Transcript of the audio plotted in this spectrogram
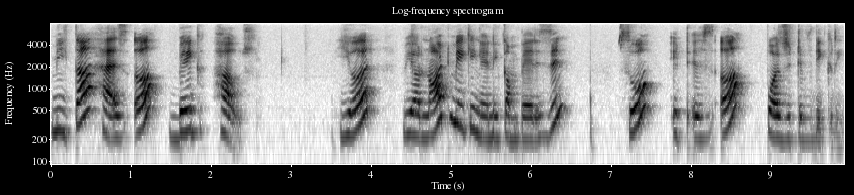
Meeta has a big house. Here, we are not making any comparison. So, it is a positive degree.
